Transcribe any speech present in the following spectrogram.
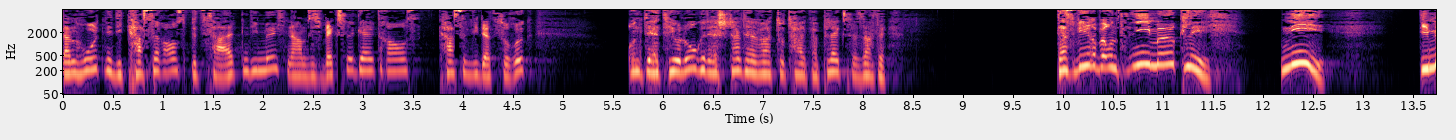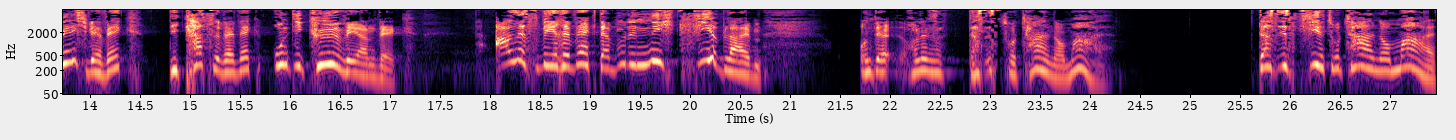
dann holten die die Kasse raus, bezahlten die Milch, nahmen sich Wechselgeld raus, Kasse wieder zurück. Und der Theologe, der stand, der war total perplex. Er sagte, das wäre bei uns nie möglich. Nie. Die Milch wäre weg, die Kasse wäre weg und die Kühe wären weg. Alles wäre weg, da würde nichts hier bleiben. Und der Holländer sagt, das ist total normal. Das ist hier total normal,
